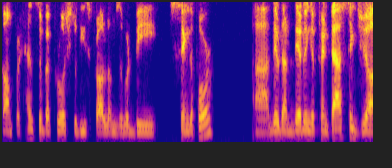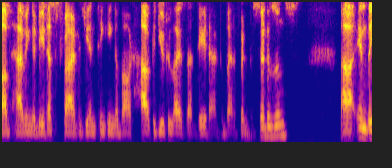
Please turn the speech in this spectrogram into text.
comprehensive approach to these problems would be Singapore. Uh, they've done, they're doing a fantastic job having a data strategy and thinking about how to utilize that data to benefit the citizens. Uh, in the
